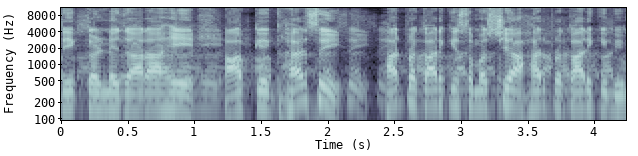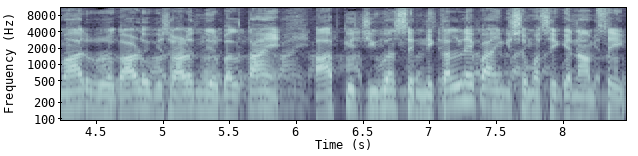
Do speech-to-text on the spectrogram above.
अभिषेक करने जा रहा है। आपके घर से हर प्रकार की समस्या, हर प्रकार की बीमारी, रुगाड़ो, विषाणु, निर्बलताएँ आपके जीवन से निकलने पाएँगी सुमसी के नाम से।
